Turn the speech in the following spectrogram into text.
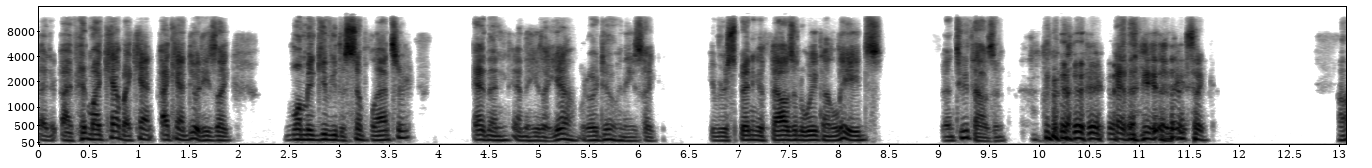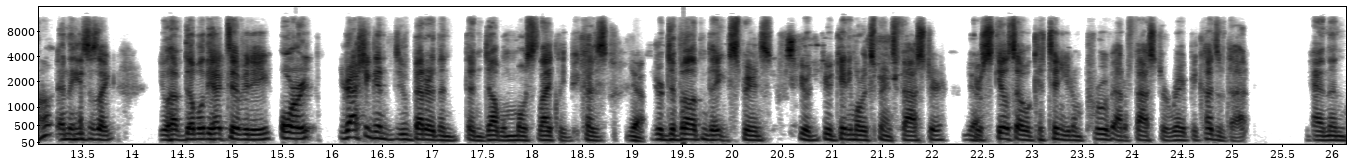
I i've hit my cap i can't i can't do it he's like want me to give you the simple answer and then and then he's like yeah what do i do and he's like if you're spending a thousand a week on leads spend two thousand and then, and then he's like, huh? And then he's just like, you'll have double the activity, or you're actually going to do better than than double, most likely, because Yeah. you're developing the experience, you're, you're getting more experience faster. Yeah. Your skill set will continue to improve at a faster rate because of that. And then,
